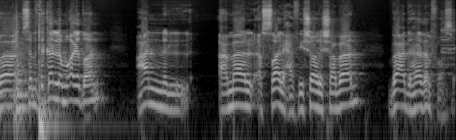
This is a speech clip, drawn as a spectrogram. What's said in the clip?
وسنتكلم أيضا عن الأعمال الصالحة في شهر شعبان بعد هذا الفاصل.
